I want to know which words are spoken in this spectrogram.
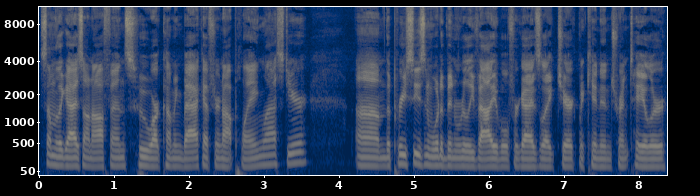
some of the guys on offense who are coming back after not playing last year. Um, the preseason would have been really valuable for guys like Jerick McKinnon, Trent Taylor,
